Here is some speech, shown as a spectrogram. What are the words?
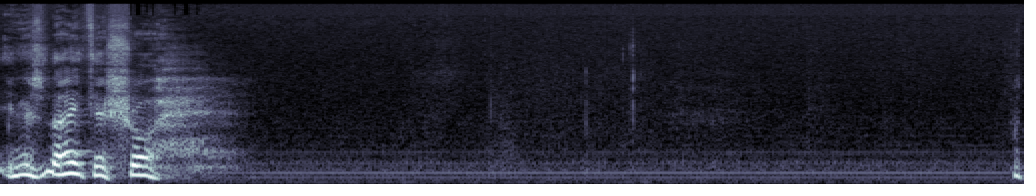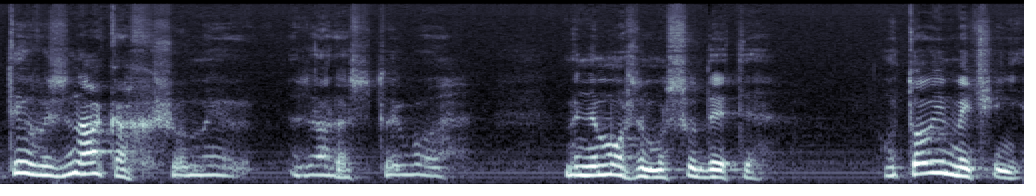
І ви знаєте, що по тих ознаках, що ми зараз стоїмо, ми не можемо судити, готові ми чи ні.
